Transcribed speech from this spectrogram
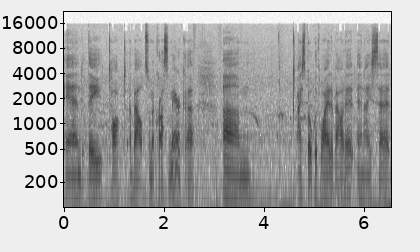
and they talked about Swim Across America, um, I spoke with Wyatt about it and I said,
